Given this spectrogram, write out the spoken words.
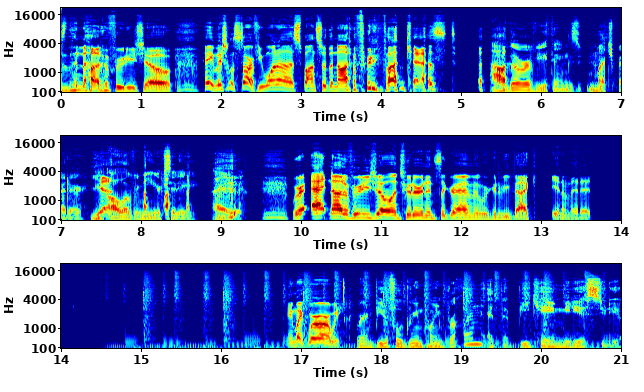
is the Not a Foodie show. Hey, Michelin star, if you want to sponsor the Not a Foodie podcast, I'll go review things much better. Yeah. all over New York City. I We're at Not a Foodie Show on Twitter and Instagram, and we're going to be back in a minute. Hey, Mike, where are we? We're in beautiful Greenpoint, Brooklyn at the BK Media Studio.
